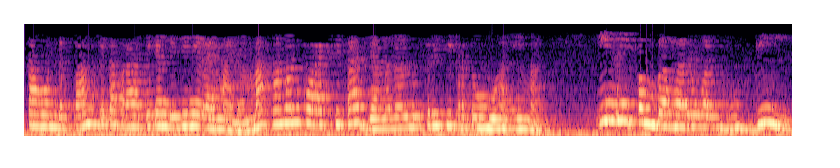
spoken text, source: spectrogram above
tahun depan kita perhatikan di sini remanya. Makanan koreksi tajam adalah nutrisi pertumbuhan iman. Ini pembaharuan budi,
